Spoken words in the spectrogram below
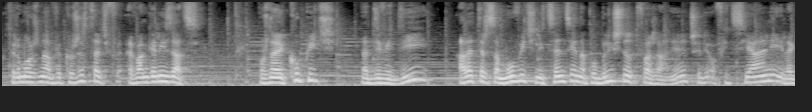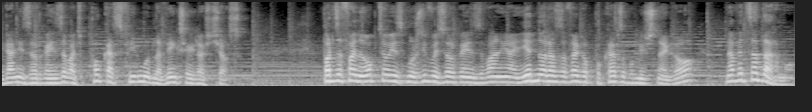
które można wykorzystać w ewangelizacji. Można je kupić na DVD ale też zamówić licencję na publiczne odtwarzanie, czyli oficjalnie i legalnie zorganizować pokaz filmu dla większej ilości osób. Bardzo fajną opcją jest możliwość zorganizowania jednorazowego pokazu publicznego, nawet za darmo.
